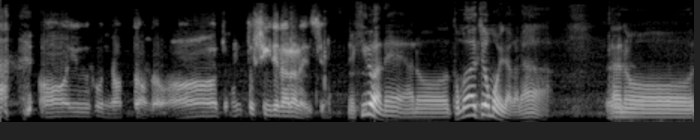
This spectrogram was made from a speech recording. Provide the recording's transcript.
ああいう風になったんだろうなーって本当不思議でならないですよ。ヒロはねあの友達思いだから、うんあの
